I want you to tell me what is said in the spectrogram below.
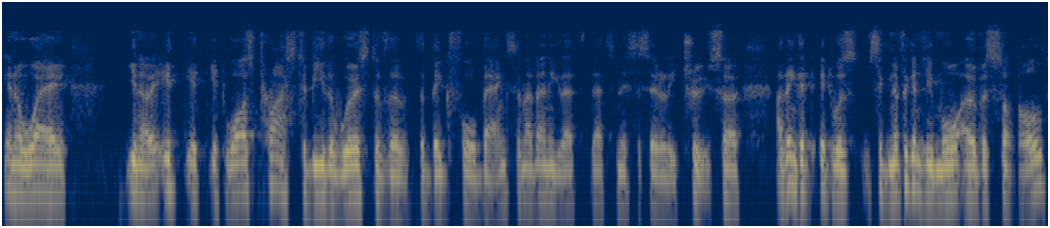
in a way, you know, it, it, it was priced to be the worst of the, the big four banks, and I don't think that that's necessarily true. So I think it, it was significantly more oversold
